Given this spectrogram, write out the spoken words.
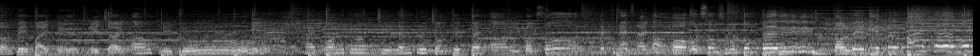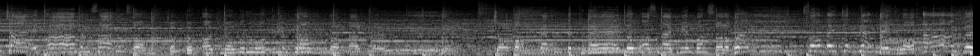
ដល់ពេលបែកទើបស្រីចែកឲ្យធ្លីទ្រូង ហេតុផលគ្រាន់ជាលែងព្រោះចង់គេចបេះឲ្យបងសូនទឹកភ្នែកស្រែកអងបអូនសូមស្មួនគុំទៅដល់វេលាត្រូវបែកទៅអូនចែកថាមិនសាក់សមចង់ទុកឲ្យខ្ញុំរស់ក្រៀមក្រំកនដល់ផ្លូវចូលបងកាត់ទឹកភ្នែកលោកអស្នេហ៍គ្មានបនសល់អ្វីសូមបីចិត្តភក្តីធ្លាប់ឲ្យទៅ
